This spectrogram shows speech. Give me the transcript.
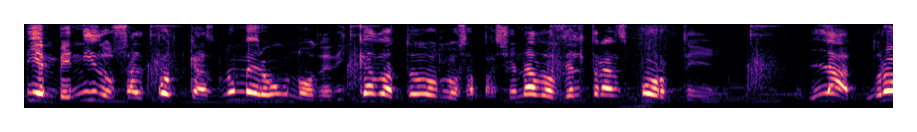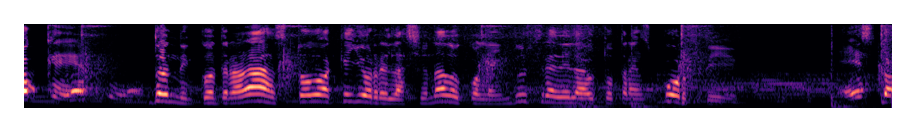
Bienvenidos al podcast número uno dedicado a todos los apasionados del transporte. La Trocker, donde encontrarás todo aquello relacionado con la industria del autotransporte. Esto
